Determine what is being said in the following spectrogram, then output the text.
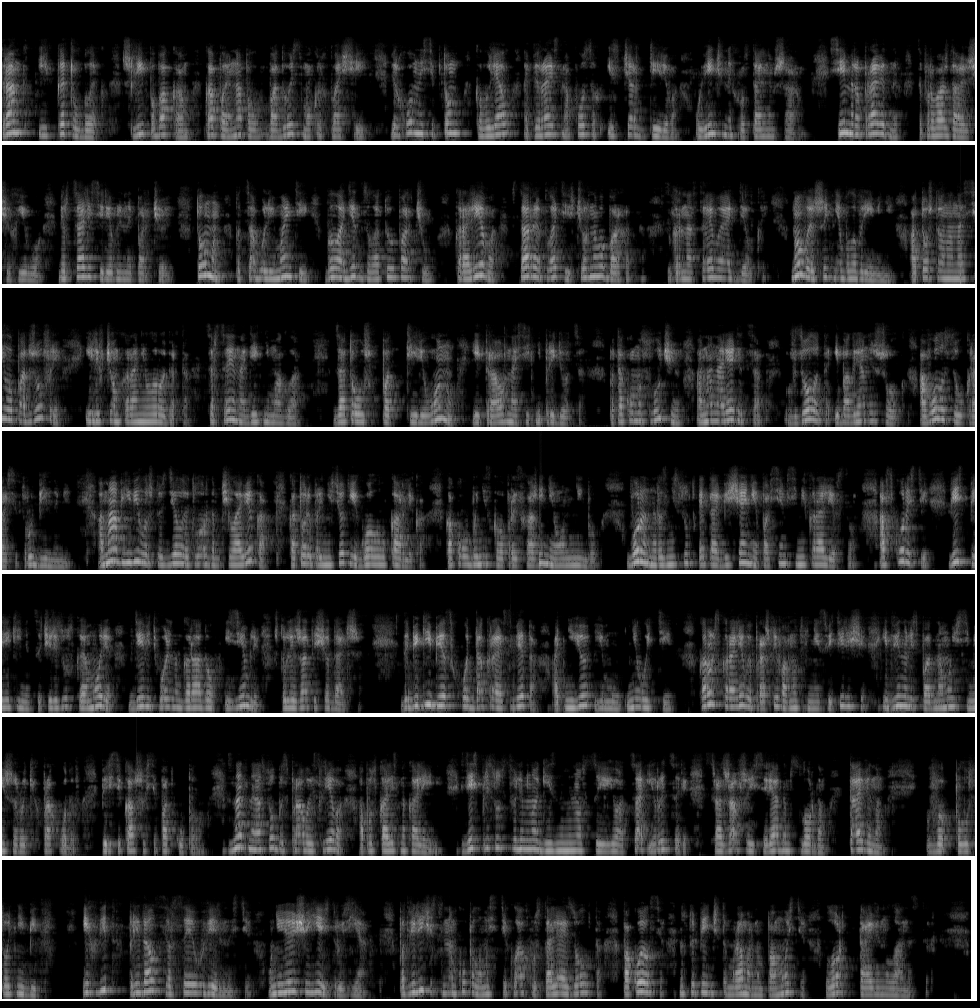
Трант и Кэтлблэк шли по бокам, капая на пол водой с мокрых плащей. Верховный септом ковылял, опираясь на посох из чарт дерева, увенчанный хрустальным шаром. Семеро праведных, сопровождающих его, мерцали серебряной парчой. Томан под соболей мантией был одет в золотую парчу, королева — в старое платье из черного бархата с горностаевой отделкой. Новое шить не было времени, а то, что она носила под Джоффри или в чем хоронила Роберта, Церцея надеть не могла. Зато уж под Тириону ей траур носить не придется. По такому случаю она нарядится в золото и багряный шелк, а волосы украсит рубинами. Она объявила, что сделает лордом человека, который принесет ей голову карлика, какого бы низкого происхождения он ни был. Вороны разнесут это обещание по всем семи королевствам, а в скорости весть перекинется через узкое море в девять вольных городов и земли, что лежат еще дальше. Да беги без хоть до края света, от нее ему не уйти. Король с королевой прошли во внутреннее святилище и двинулись по одному из семи широких проходов, пересекавшихся под куполом. Знатные особы справа и слева опускались на колени. Здесь присутствовали многие знаменосцы ее отца и рыцари, сражавшиеся рядом с лордом Тайвином в полусотне битв. Их вид придал Серсее уверенности. У нее еще есть друзья. Под величественным куполом из стекла, хрусталя и золота покоился на ступенчатом мраморном помосте лорд Тайвин Ланнестер.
